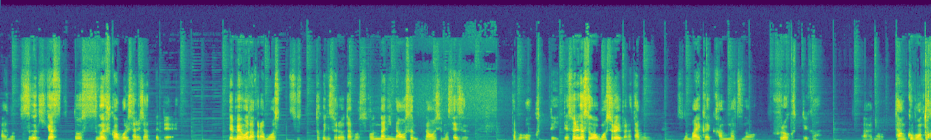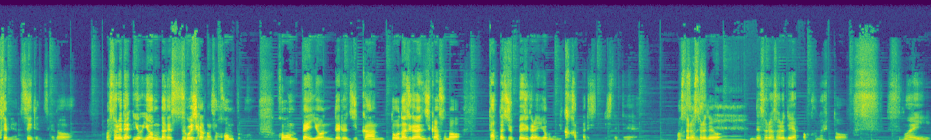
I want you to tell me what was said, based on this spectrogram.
あの、すぐ気がつくとすごい深掘りされちゃってて、で、メモだからもう特にそれを多分そんなに直せ、直しもせず、多分送っていて、それがすごい面白いから多分、その毎回端末の付録っていうか、あの、単行本特典みたいなのついてるんですけど、まあ、それで読むだけですごい時間かかるんですよ。本本編読んでる時間と同じぐらいの時間、その、たった10ページぐらい読むのにかかったりしてて、まあ、それはそれで、でね、で、それはそれでやっぱこの人、すごい、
